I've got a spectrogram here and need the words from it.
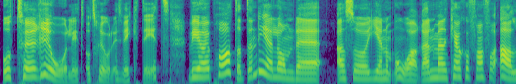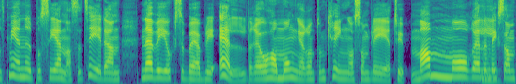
otroligt, otroligt viktigt. Vi har ju pratat en del om det alltså genom åren men kanske framför allt mer nu på senaste tiden när vi också börjar bli äldre och har många runt omkring oss som blir typ mammor eller liksom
